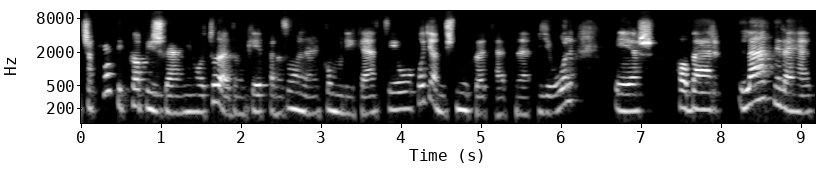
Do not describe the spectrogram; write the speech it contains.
csak kezdik kapizsgálni, hogy tulajdonképpen az online kommunikáció hogyan is működhetne jól, és ha bár látni lehet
